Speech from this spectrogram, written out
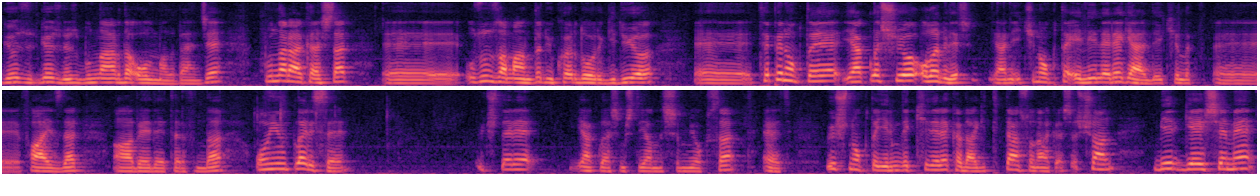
göz, gözünüz bunlarda olmalı bence. Bunlar arkadaşlar e, uzun zamandır yukarı doğru gidiyor. E, tepe noktaya yaklaşıyor olabilir. Yani 2.50'lere geldi 2 yıllık e, faizler ABD tarafında. 10 yıllıklar ise 3'lere yaklaşmıştı yanlışım yoksa. Evet 3.20'dekilere kadar gittikten sonra arkadaşlar şu an bir gevşeme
